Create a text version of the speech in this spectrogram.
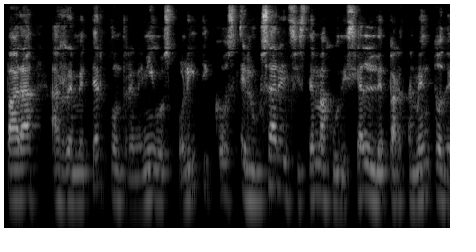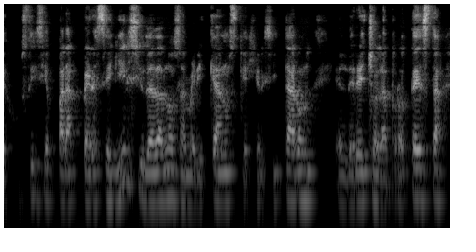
para arremeter contra enemigos políticos, el usar el sistema judicial, el Departamento de Justicia para perseguir ciudadanos americanos que ejercitaron el derecho a la protesta.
